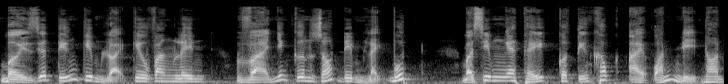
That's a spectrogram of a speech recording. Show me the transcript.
bởi giữa tiếng kim loại kêu vang lên và những cơn gió đêm lạnh bút Bà Sim nghe thấy có tiếng khóc ai oán nỉ non.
